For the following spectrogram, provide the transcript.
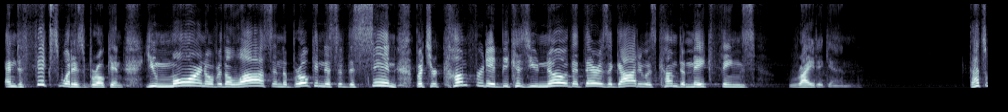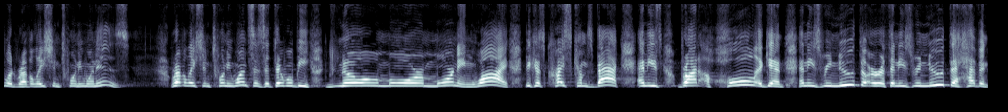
and to fix what is broken. You mourn over the loss and the brokenness of the sin, but you're comforted because you know that there is a God who has come to make things right again. That's what Revelation 21 is. Revelation 21 says that there will be no more mourning. Why? Because Christ comes back and he's brought a whole again and he's renewed the earth and he's renewed the heaven.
